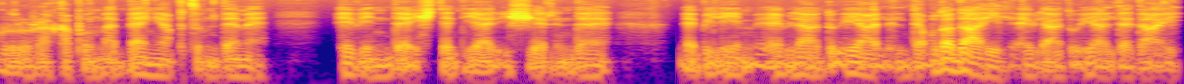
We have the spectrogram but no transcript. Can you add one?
gurura kapılma, ben yaptım deme. Evinde işte diğer iş yerinde ne bileyim evladı iyalinde o da dahil evladı iyalde dahil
